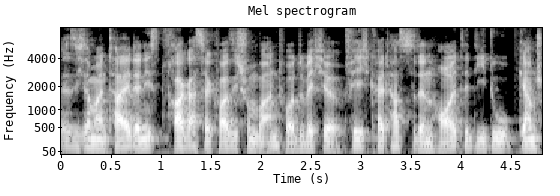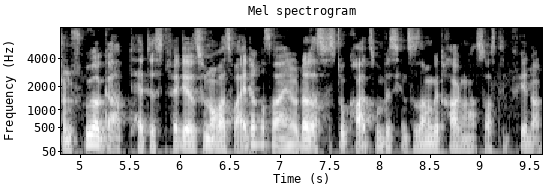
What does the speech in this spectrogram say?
also ich sag mal, ein Teil der nächsten Frage hast du ja quasi schon beantwortet. Welche Fähigkeit hast du denn heute, die du gern schon früher gehabt hättest? Fällt dir dazu noch was weiteres ein oder das, was du gerade so ein bisschen zusammengetragen hast aus den Fehlern?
